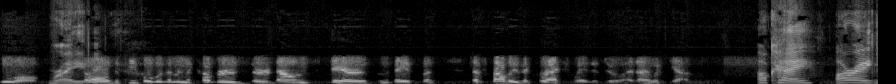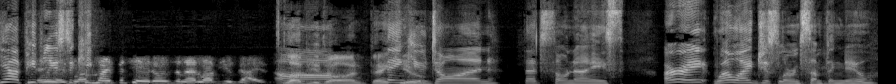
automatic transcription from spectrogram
cool. Right. So the people with them in the cupboards or downstairs in the basement, that's probably the correct way to do it. I would guess. Okay. All right. Yeah, people Anyways, used to love keep. my potatoes, and I love you guys. Love you, Aw, Dawn. Thank, Thank you, Dawn. That's so nice. All right. Well, I just learned something new.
